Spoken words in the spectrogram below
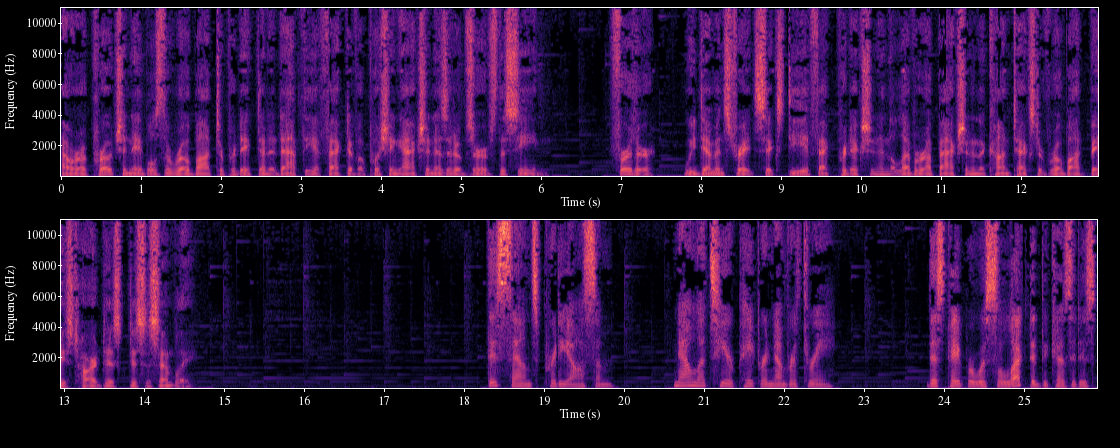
Our approach enables the robot to predict and adapt the effect of a pushing action as it observes the scene. Further, we demonstrate 6D effect prediction in the lever up action in the context of robot based hard disk disassembly. This sounds pretty awesome. Now let's hear paper number 3. This paper was selected because it is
